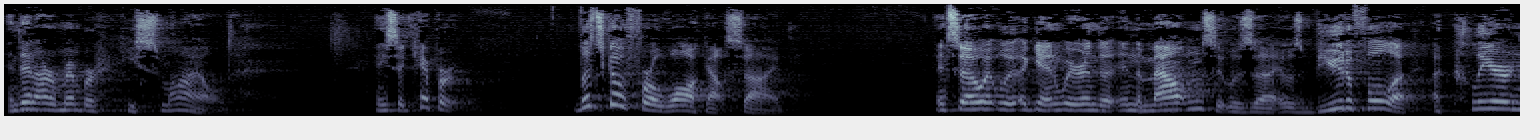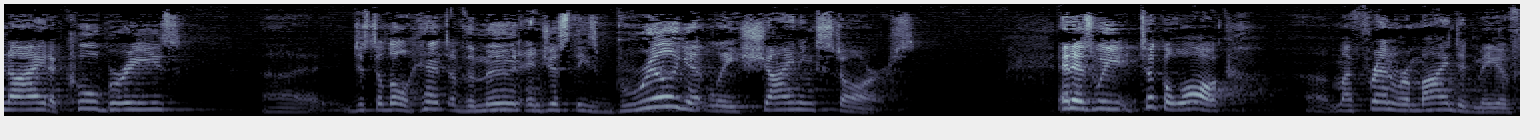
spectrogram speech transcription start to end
And then I remember he smiled. And he said, Kemper, let's go for a walk outside. And so, it was, again, we were in the, in the mountains. It was, uh, it was beautiful, a, a, clear night, a cool breeze, just a little hint of the moon, and just these brilliantly shining stars. And as we took a walk, uh, my friend reminded me of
